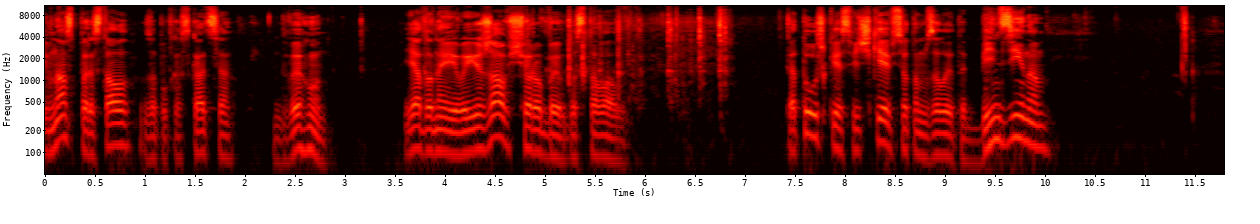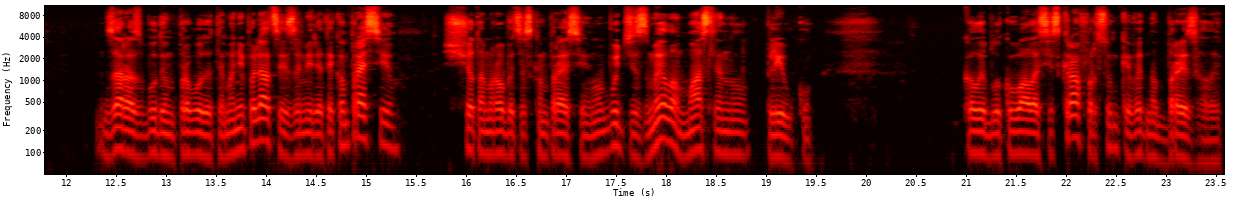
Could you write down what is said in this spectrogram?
І в нас перестав запускатися двигун. Я до неї виїжджав, що робив? Доставав катушки, свічки, все там залито бензином. Зараз будемо проводити маніпуляції, заміряти компресію. Що там робиться з компресією? Мабуть, змило масляну плівку. Коли блокувалась іскра, форсунки, видно, бризгали.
